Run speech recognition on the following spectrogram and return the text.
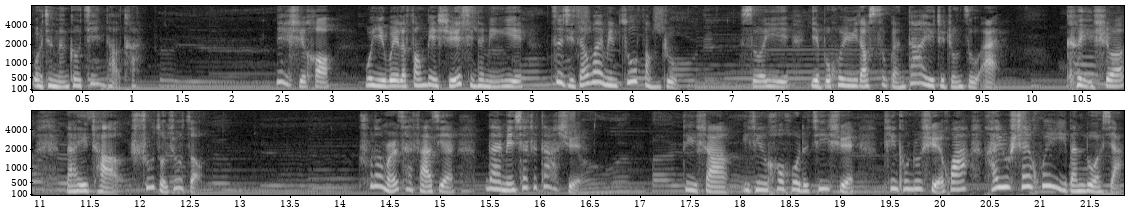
我就能够见到他。那时候，我以为了方便学习的名义，自己在外面租房住，所以也不会遇到宿管大爷这种阻碍。可以说，来一场说走就走。出了门才发现外面下着大雪，地上已经有厚厚的积雪，天空中雪花还如筛灰一般落下。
